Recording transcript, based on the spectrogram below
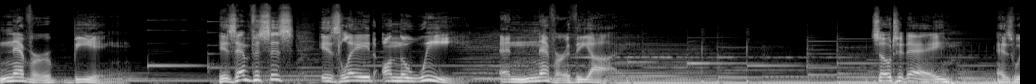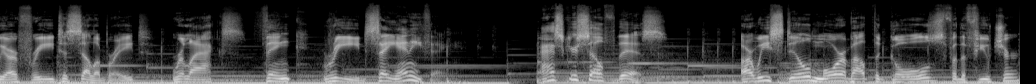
never being. His emphasis is laid on the we and never the I. So today, as we are free to celebrate, relax, think, read, say anything, ask yourself this Are we still more about the goals for the future?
